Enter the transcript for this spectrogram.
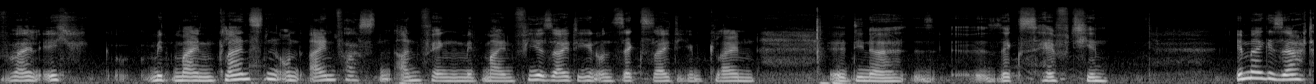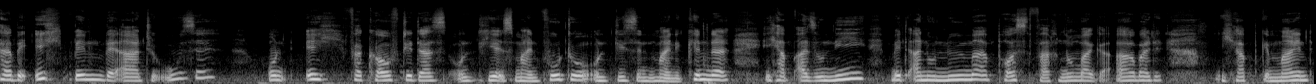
weil ich mit meinen kleinsten und einfachsten Anfängen, mit meinen vierseitigen und sechsseitigen kleinen äh, DIN A6 Heftchen, immer gesagt habe, ich bin Beate Use und ich verkaufe dir das und hier ist mein Foto und dies sind meine Kinder. Ich habe also nie mit anonymer Postfachnummer gearbeitet. Ich habe gemeint,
